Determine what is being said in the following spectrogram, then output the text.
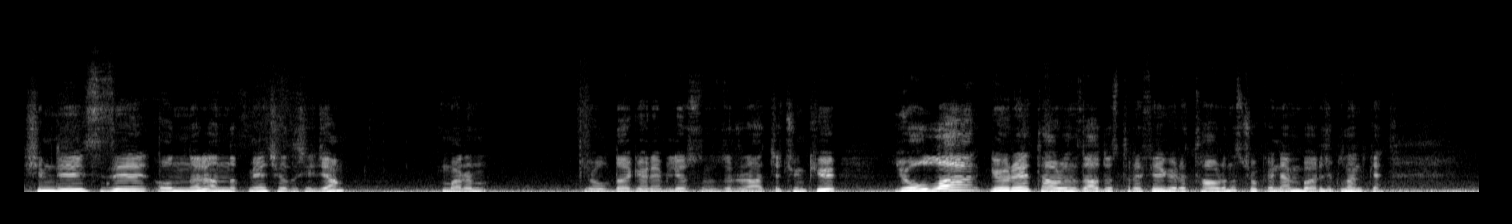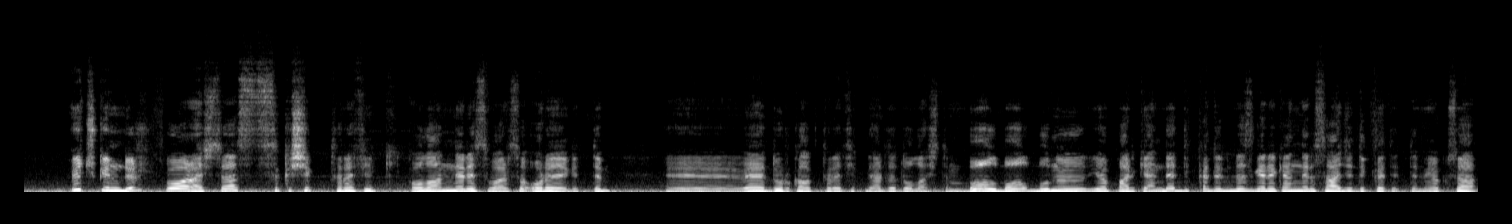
Şimdi size onları anlatmaya çalışacağım. Umarım yolda görebiliyorsunuzdur rahatça. Çünkü yola göre tavrınız, daha doğrusu trafiğe göre tavrınız çok önemli bu aracı kullanırken. 3 gündür bu araçta sıkışık trafik olan neresi varsa oraya gittim. Ee, ve dur kalk trafiklerde dolaştım bol bol. Bunu yaparken de dikkat edilmesi gerekenlere sadece dikkat ettim. Yoksa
